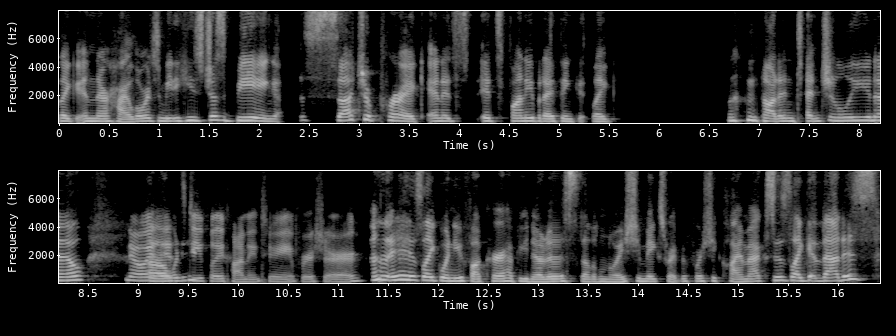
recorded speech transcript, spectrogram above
like in their high lords meeting he's just being such a prick and it's it's funny but i think like not intentionally you know no it, uh, it's deeply funny to me for sure it is like when you fuck her have you noticed the little noise she makes right before she climaxes like that is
